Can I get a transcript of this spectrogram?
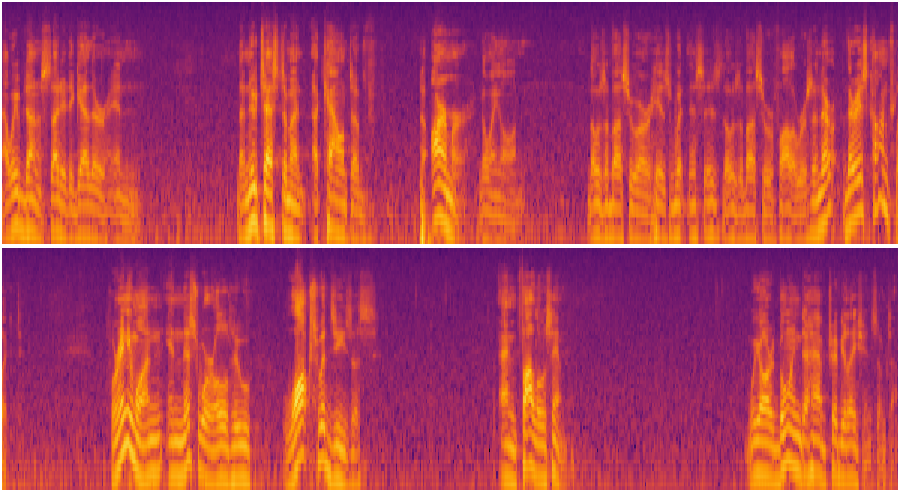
Now, we've done a study together in the New Testament account of the armor going on. Those of us who are his witnesses, those of us who are followers. And there, there is conflict. for anyone in this world who walks with Jesus and follows him. We are going to have tribulation sometime.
